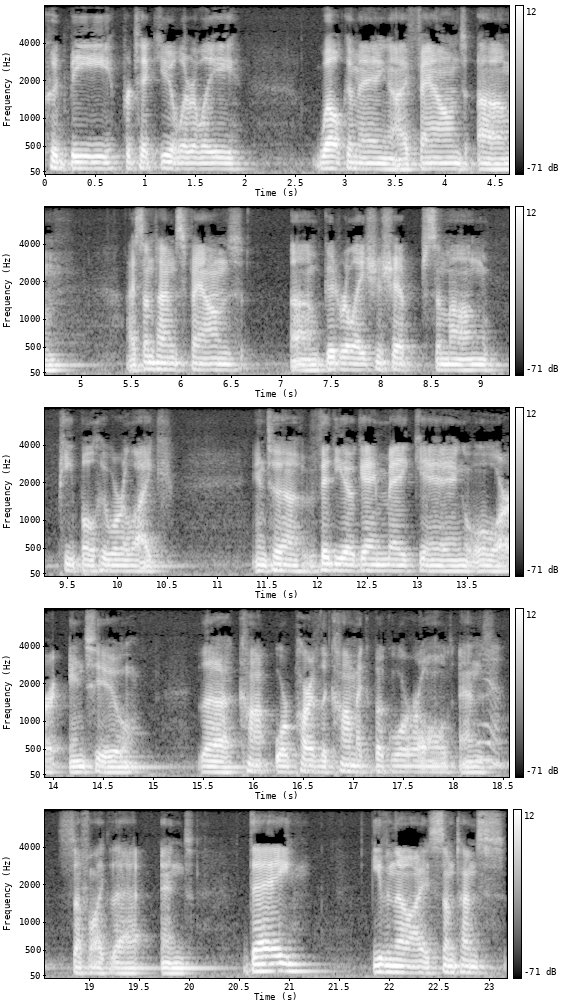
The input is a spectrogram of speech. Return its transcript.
could be particularly welcoming. I found um, I sometimes found um, good relationships among people who were like into video game making or into the com- or part of the comic book world and yeah. stuff like that. And they, even though I sometimes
